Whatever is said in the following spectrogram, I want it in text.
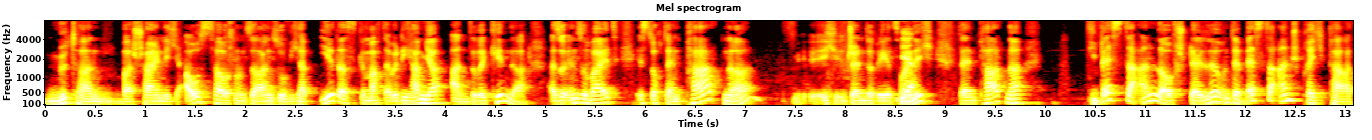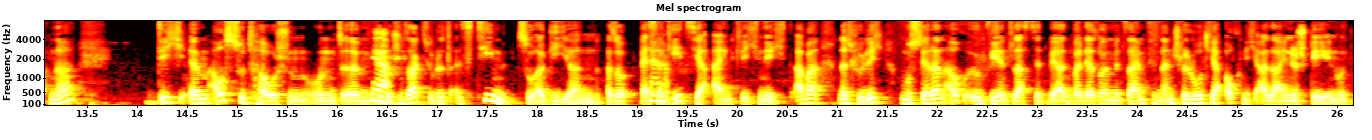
Müttern wahrscheinlich austauschen und sagen, so, wie habt ihr das gemacht? Aber die haben ja andere Kinder. Also insoweit ist doch dein Partner, ich gendere jetzt mal ja. nicht, dein Partner die beste Anlaufstelle und der beste Ansprechpartner, dich ähm, auszutauschen und ähm, ja. wie du schon sagst, Judith, als Team zu agieren. Also besser ja. geht's ja eigentlich nicht. Aber natürlich muss der dann auch irgendwie entlastet werden, weil der soll mit seinem Financial Load ja auch nicht alleine stehen. Und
